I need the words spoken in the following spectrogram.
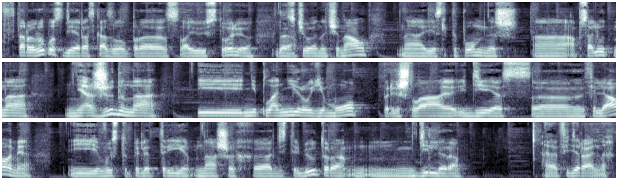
второй выпуск, где я рассказывал про свою историю, да. с чего я начинал, если ты помнишь, абсолютно неожиданно и непланируемо пришла идея с э, филиалами, и выступили три наших э, дистрибьютора, дилера э, федеральных,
